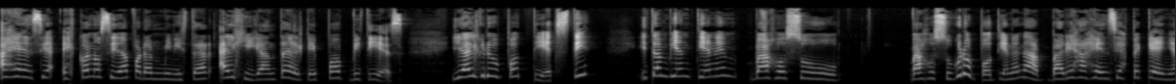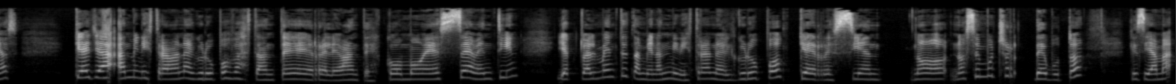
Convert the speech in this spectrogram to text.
agencia es conocida por administrar al gigante del K-pop BTS y al grupo TXT. Y también tienen bajo su bajo su grupo tienen a varias agencias pequeñas que ya administraban a grupos bastante relevantes como es Seventeen y actualmente también administran el grupo que recién no, no sé mucho debutó que se llama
